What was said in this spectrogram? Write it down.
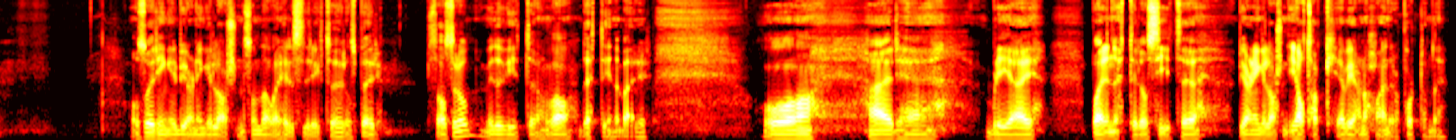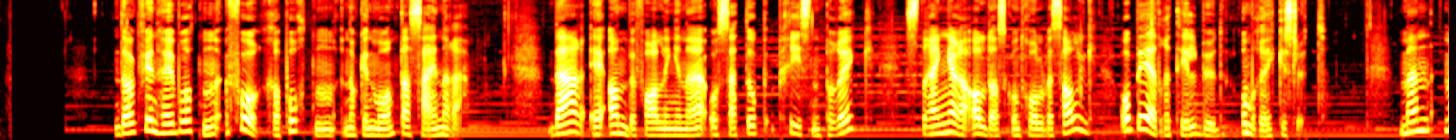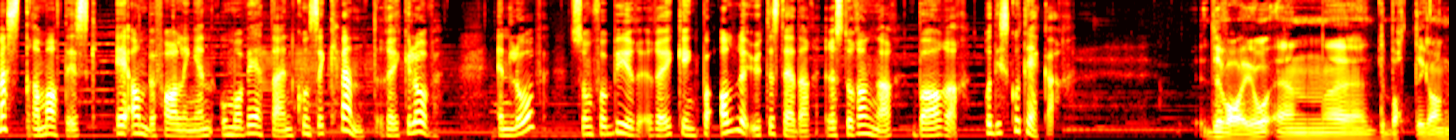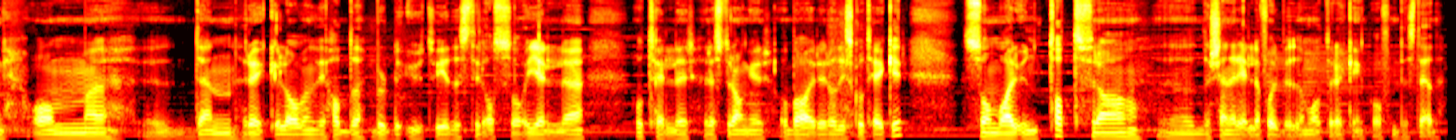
Og så ringer Bjørn Inge Larsen, som da var helsedirektør, og spør statsråd, vil du vite hva dette innebærer? Og her eh, blir jeg bare nødt til å si til Bjørn Inge Larsen ja takk, jeg vil gjerne ha en rapport om det. Dagfinn Høybråten får rapporten noen måneder seinere. Der er anbefalingene å sette opp prisen på røyk, strengere alderskontroll ved salg og bedre tilbud om røykeslutt. Men mest dramatisk er anbefalingen om å vedta en konsekvent røykelov. En lov som forbyr røyking på alle utesteder, restauranter, barer og diskoteker. Det var jo en eh, debatt i gang om eh, den røykeloven vi hadde, burde utvides til også å gjelde hoteller, restauranter og barer og diskoteker som var unntatt fra eh, det generelle forbudet mot røyking på offentlig sted.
